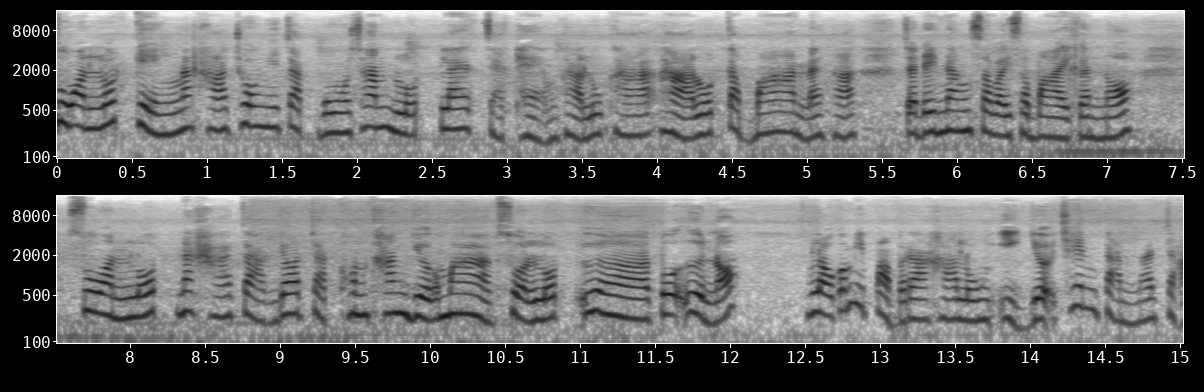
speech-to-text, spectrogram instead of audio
ส่วนรถเก๋งนะคะ ช่วงนี้จัดโปรโมชั่นรถแรกแจกแถมค่ะลูกค้าหารถกลับบ้านนะคะ จะได้นั่งสบายๆกันเนาะส่วนรถนะคะจากยอดจัดค่อนข้างเยอะมาก ส่วนรถเอ่อตัวอื่นเนาะเราก็มีปรับราคาลงอีกเยอะเช่นกันนะจ๊ะ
